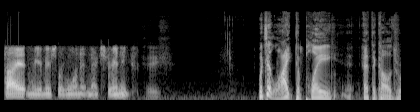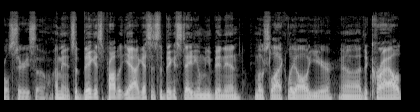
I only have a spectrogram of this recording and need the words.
tie it, and we eventually won it in extra innings. Jeez. What's it like to play at the College World Series, though? I mean, it's the biggest, probably. Yeah, I guess it's the biggest stadium you've been in, most likely all year. Uh, the crowd.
